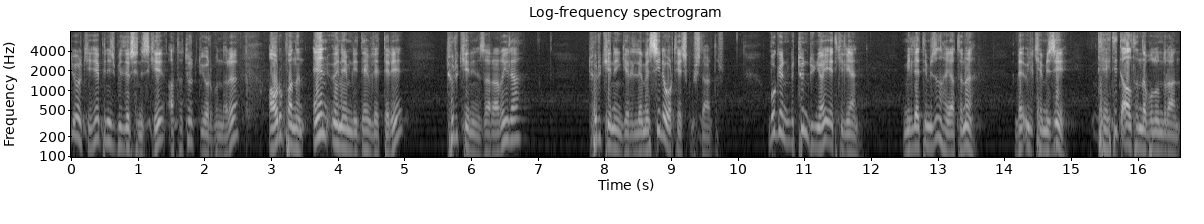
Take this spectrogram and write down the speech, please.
Diyor ki hepiniz bilirsiniz ki Atatürk diyor bunları. Avrupa'nın en önemli devletleri Türkiye'nin zararıyla, Türkiye'nin gerilemesiyle ortaya çıkmışlardır. Bugün bütün dünyayı etkileyen, milletimizin hayatını ve ülkemizi tehdit altında bulunduran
